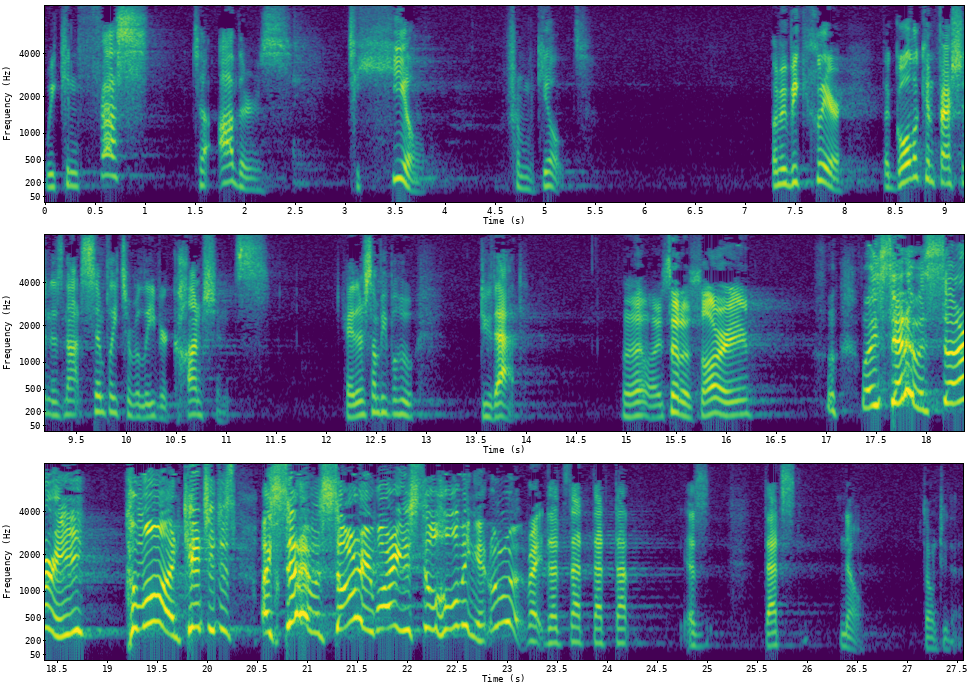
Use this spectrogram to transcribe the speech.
We confess to others to heal from guilt. Let me be clear. The goal of confession is not simply to relieve your conscience. Okay, there's some people who do that. Well, I said I'm sorry. well, I said I was sorry. Come on, can't you just? I said I was sorry. Why are you still holding it? Right? That's that that that as that's no. Don't do that.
